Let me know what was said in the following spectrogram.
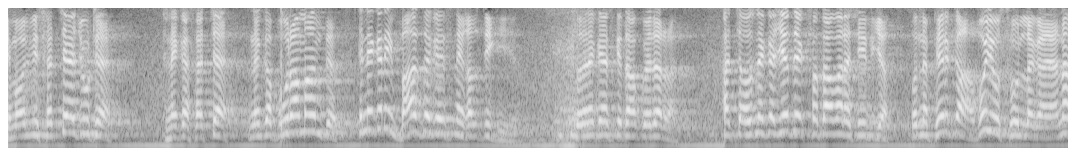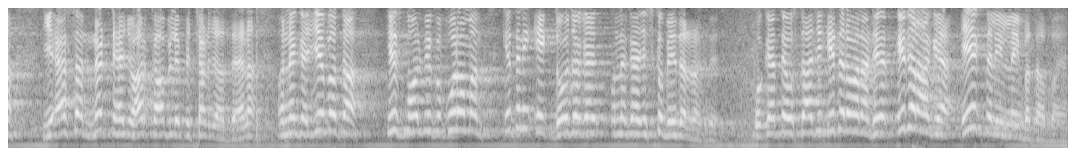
یہ مولوی سچا ہے جھوٹ ہے؟ انہوں نے کہا، سچا ہے۔ انہوں نے کہا پورا مانتے۔ انہوں نے کہا، نہیں، بعض جگہ اس نے غلطی کی ہے۔ تو نے کہا اس کتاب کو ادھر رکھ۔ اچھا اس نے کہا، یہ دیکھ فتح رشید کیا اس نے پھر کہا، وہی اصول لگایا نا، یہ ایسا نٹ ہے جو ہر قابل پہ چڑھ جاتا ہے نا۔ انہوں نے کہا، یہ بتا، اس مولوی کو پورا من کہتے نہیں ایک دو جگہ، انہوں نے کہا، اس کو بھی ادھر رکھ دے۔ وہ کہتے ہیں استاد جی ادھر والا ڈھیر، ادھر آ گیا، ایک دلیل نہیں بتا پایا۔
